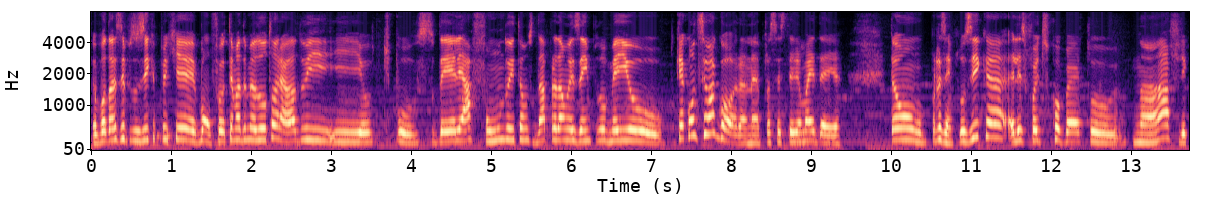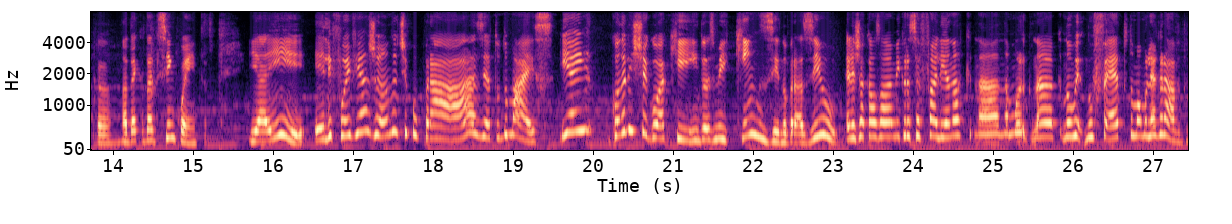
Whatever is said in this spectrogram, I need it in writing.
Eu vou dar o exemplo do Zika porque, bom, foi o tema do meu doutorado e, e eu, tipo, estudei ele a fundo, então dá pra dar um exemplo meio. do que aconteceu agora, né? Pra vocês terem uma ideia. Então, por exemplo, o Zika ele foi descoberto na África na década de 50. E aí, ele foi viajando, tipo, pra Ásia e tudo mais. E aí, quando ele chegou aqui em 2015 no Brasil, ele já causava microcefalia na, na- na na- no, no feto de uma mulher grávida.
